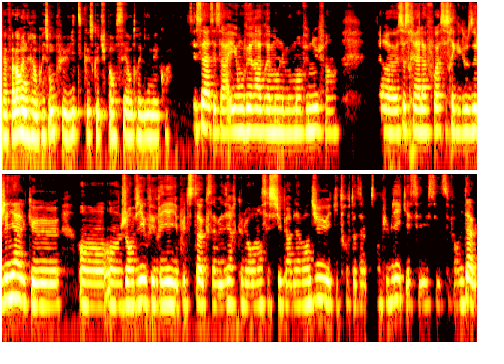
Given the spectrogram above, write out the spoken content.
va falloir une réimpression «plus vite que ce que tu pensais» entre guillemets, quoi. C'est ça, c'est ça et on verra vraiment le moment venu, heu, ce serait à la fois ce serait quelque chose de génial qu'en en janvier ou février, il y ait plus de stock. Ça veut dire que le roman s'est super bien vendu et qu'il trouve totalement son public et c'est formidable.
